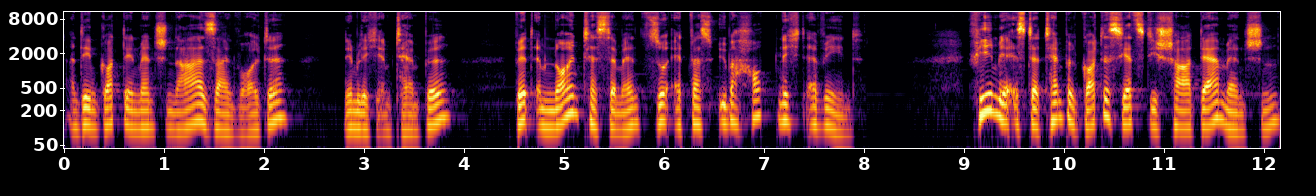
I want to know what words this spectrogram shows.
an dem Gott den Menschen nahe sein wollte, nämlich im Tempel, wird im Neuen Testament so etwas überhaupt nicht erwähnt. Vielmehr ist der Tempel Gottes jetzt die Schar der Menschen,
